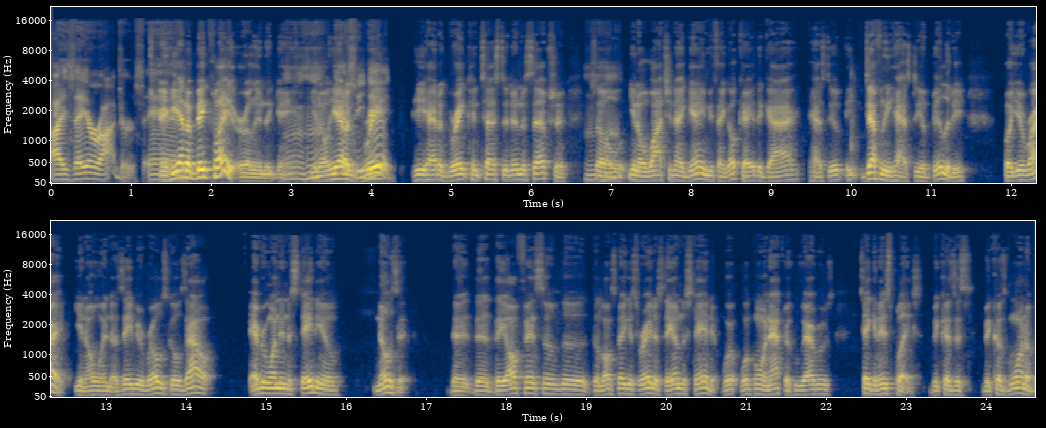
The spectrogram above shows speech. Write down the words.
Isaiah Rodgers. and, and he had a big play early in the game. Mm-hmm, you know, he yes, had a great. He, had a great contested interception. Mm-hmm. So, you know, watching that game, you think, okay, the guy has the he definitely has the ability. But you're right. You know, when Xavier Rhodes goes out, everyone in the stadium knows it the the the offense of the the Las Vegas Raiders, they understand it. We're, we're going after whoever's taking his place because it's because one of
